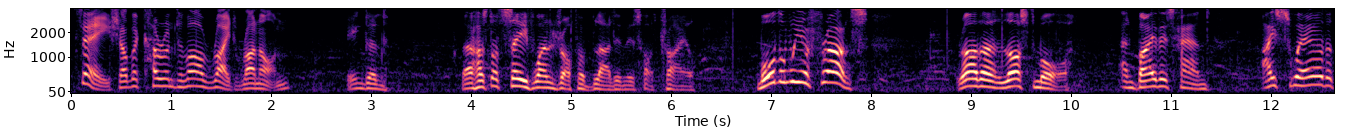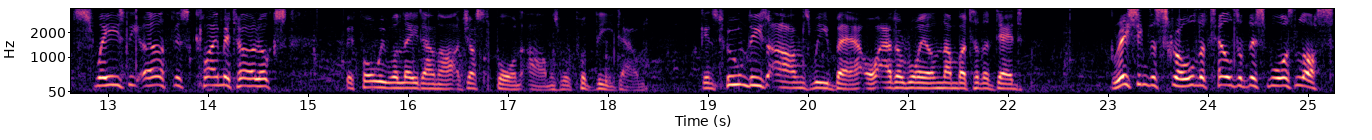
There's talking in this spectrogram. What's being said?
Say, shall the current of our right run on? England, thou hast not saved one drop of blood in this hot trial. More than we of France. Rather lost more. And by this hand, I swear that sways the earth this climate o'erlooks, before we will lay down our just born arms, we'll put thee down. Against whom these arms we bear, or add a royal number to the dead. Gracing the scroll that tells of this war's loss,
